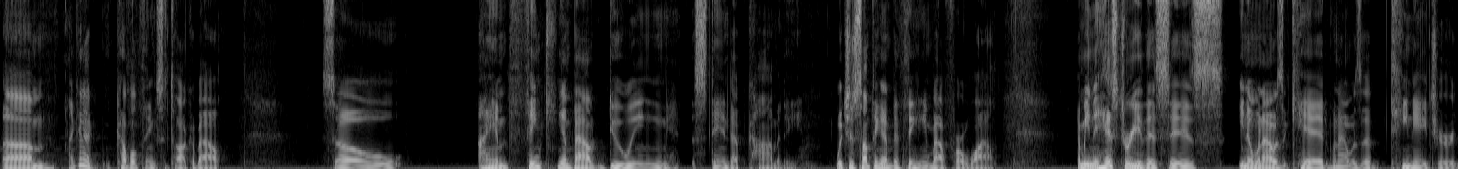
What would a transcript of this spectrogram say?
Um, I got a couple things to talk about. So, I am thinking about doing stand up comedy, which is something I've been thinking about for a while. I mean, the history of this is, you know, when I was a kid, when I was a teenager,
